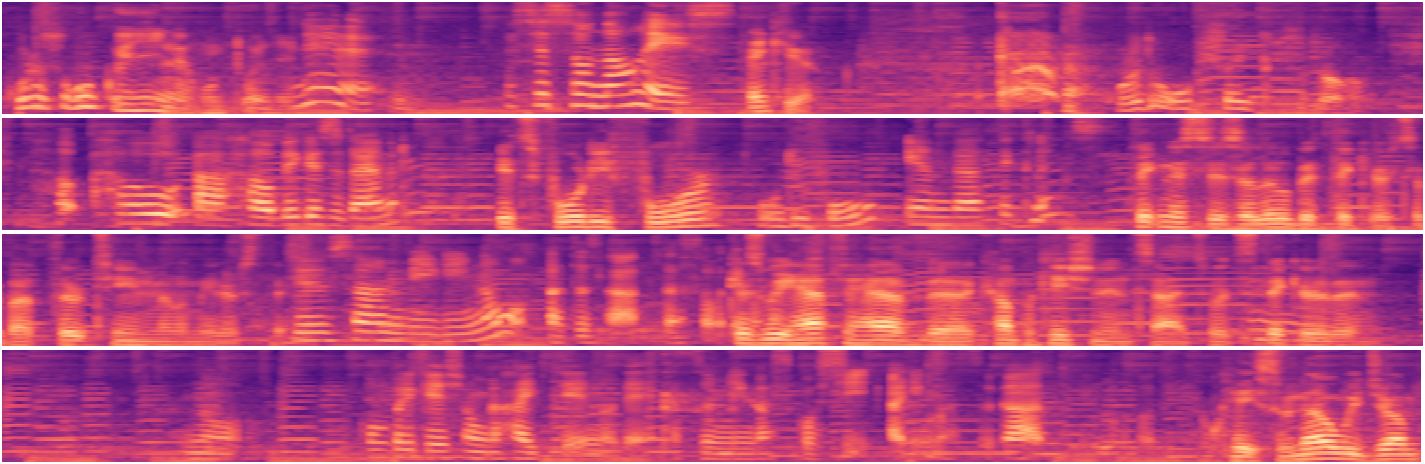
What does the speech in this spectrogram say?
これすごくいいね、本当に。ねえ。Mm. This is so nice. Thank you. これで大きさいくつだ How how uh, how big is the diameter It's 44. 44? and the thickness? Thickness is a little bit thicker. It's about 13 millimeters thick. 13ミリの厚さだそうで Because す。 we have to have the complication inside, so it's thicker than のコンプリケーションが入っているので厚みが少しありますがということで。 Okay, so now we jump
